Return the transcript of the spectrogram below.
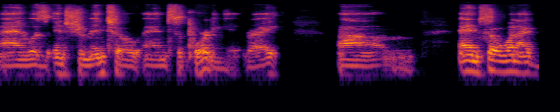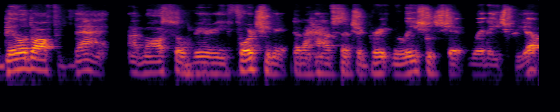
and was instrumental in supporting it right? Um, and so when I build off of that, I'm also very fortunate that I have such a great relationship with HBO.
